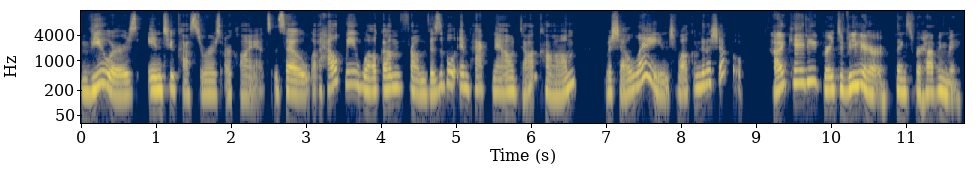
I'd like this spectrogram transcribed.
viewers into customers or clients. And so, help me welcome from visibleimpactnow.com, Michelle Lange. Welcome to the show. Hi, Katie. Great to be here. Thanks for having me.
